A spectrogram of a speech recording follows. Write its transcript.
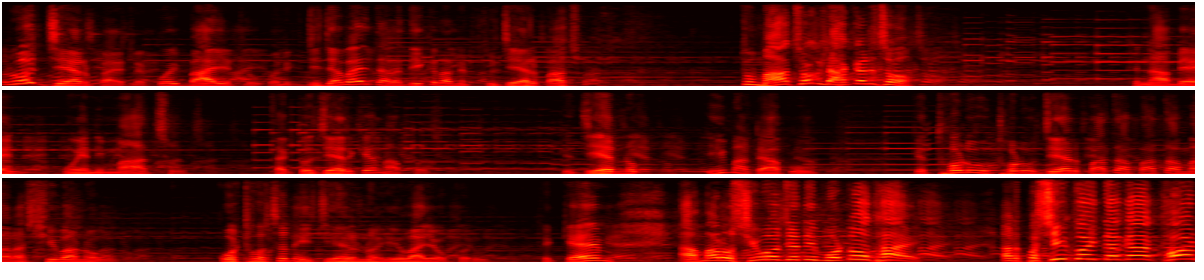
રોજ ઝેર પાય એટલે કોઈ બાય એટલું કોઈ જીજાબાઈ, તારા દીકરાને તું ઝેર પાછો. તું માં છો કે ડાકણ છો? કે ના બેન, હું એની માં છું. તો ઝેર કેમ આપો છો? કે ઝેરનો એ માટે આપું. કે થોડું થોડું ઝેર પાતા પાતા મારા શિવાનો કોઠો છે ને ઝેરનો હેવાયો કરું. કે કેમ? આ મારો શિવો જેથી મોટો થાય, અને પછી કોઈ દગા ખોર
